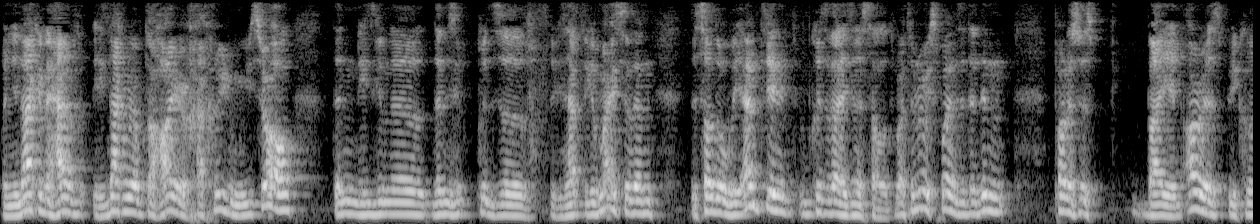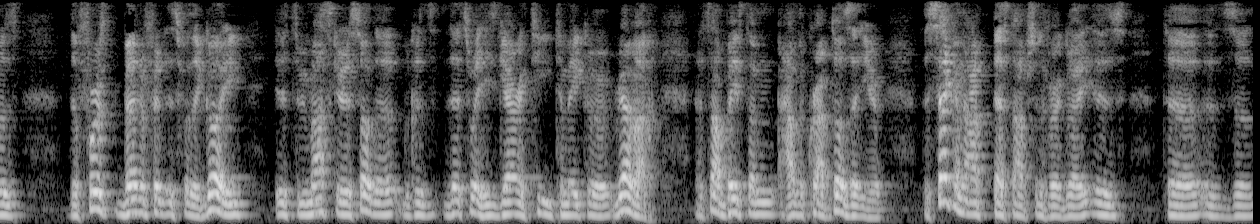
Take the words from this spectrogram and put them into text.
when you're not going to have, he's not going to be able to hire chachrim Yisrael, then he's going to then he's going to, he's have to give ma'aser. Then the soda will be empty, and because of that, he's going to sell it. But explains that they didn't punish us by an aris because the first benefit is for the guy is to be masker soda because that's where he's guaranteed to make a revach. And it's not based on how the crop does that year. The second op- best option for a guy is to is, uh,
